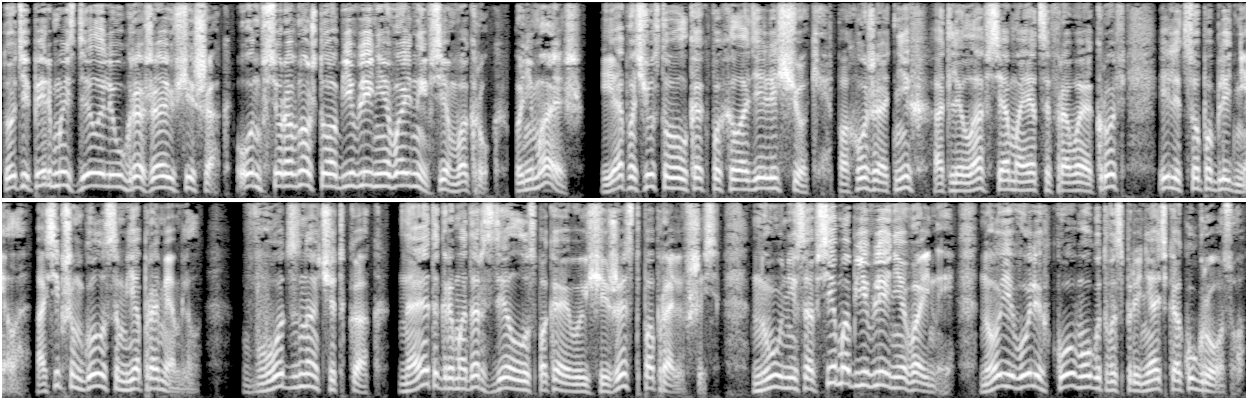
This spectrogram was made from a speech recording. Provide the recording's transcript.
то теперь мы сделали угрожающий шаг. Он все равно, что объявление войны всем вокруг. Понимаешь?» Я почувствовал, как похолодели щеки. Похоже, от них отлила вся моя цифровая кровь, и лицо побледнело. Осипшим голосом я промямлил. «Вот, значит, как». На это Громодар сделал успокаивающий жест, поправившись. «Ну, не совсем объявление войны, но его легко могут воспринять как угрозу,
